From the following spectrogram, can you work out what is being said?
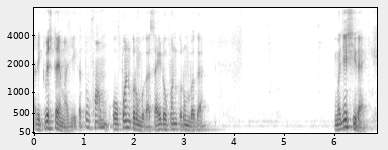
रिक्वेस्ट आहे माझी का तो फॉर्म ओपन करून बघा साईट ओपन करून बघा. मजेशीर आहे.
